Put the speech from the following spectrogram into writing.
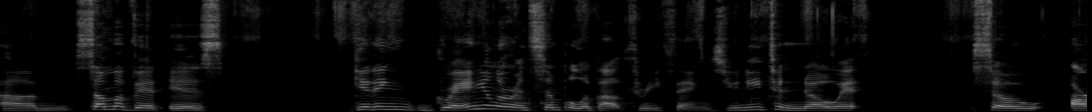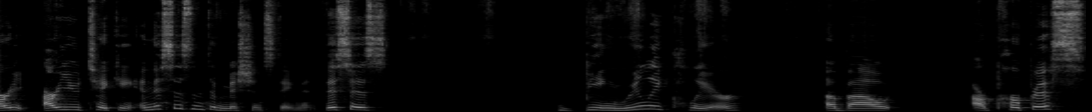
Um, some of it is getting granular and simple about three things. You need to know it. So are are you taking and this isn't a mission statement. This is being really clear about our purpose.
